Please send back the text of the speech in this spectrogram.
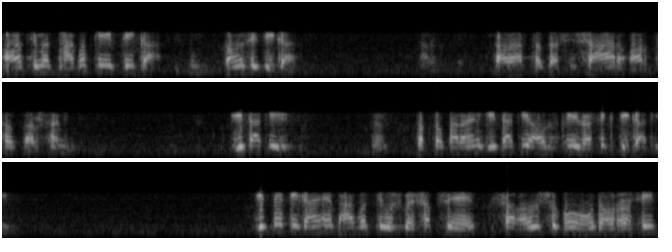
और श्रीमद भागवत की टीका, कौन सी टीका? सारार्थ दर्शन सार अर्थ दर्शन गीता की तत्वपारायण गीता की और उसकी रसिक टीका की। जितने टीकाएँ हैं भागवत की, उसमें सबसे सरल, सुबोध और रसिक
